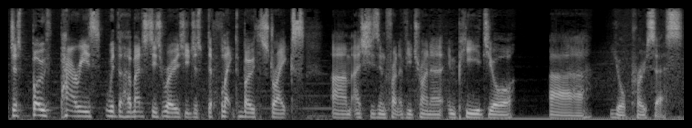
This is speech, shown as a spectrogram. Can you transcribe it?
Just both parries with the Her Majesty's Rose. You just deflect both strikes um, as she's in front of you, trying to impede your uh, your process.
